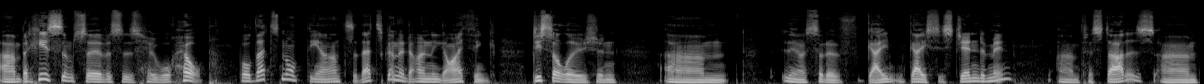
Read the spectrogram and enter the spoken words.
um, but here's some services who will help. Well, that's not the answer. That's going to only, I think, disillusion, um, you know, sort of gay, gay cisgender men, um, for starters, um,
